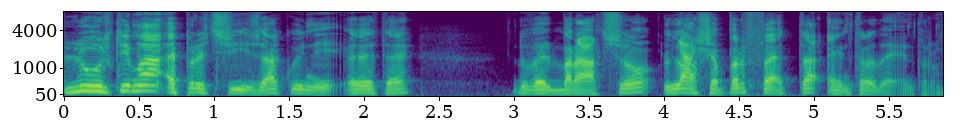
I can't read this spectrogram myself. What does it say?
L'ultima è precisa, quindi vedete dove il braccio lascia perfetta, entra dentro.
